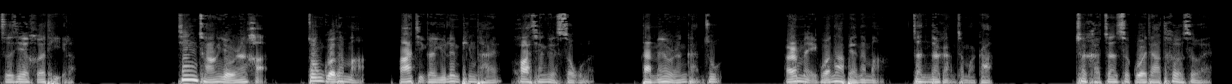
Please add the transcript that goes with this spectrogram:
直接合体了。经常有人喊中国的马把几个舆论平台花钱给收了，但没有人敢做。而美国那边的马真的敢这么干，这可真是国家特色呀！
